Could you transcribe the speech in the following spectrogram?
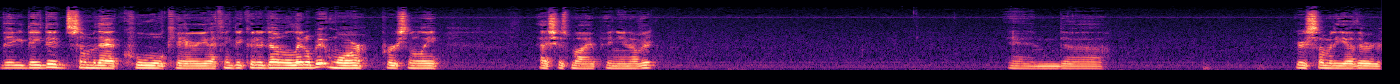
they they did some of that cool Kyary. I think they could have done a little bit more personally. That's just my opinion of it. And uh, Here's some of the other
